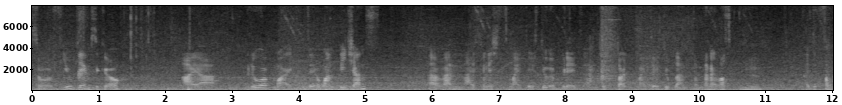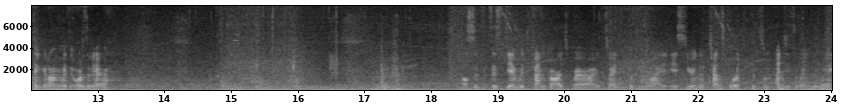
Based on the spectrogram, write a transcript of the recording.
So a few games ago, I uh, blew up my tier 1 P chance uh, when I finished my tier 2 upgrade and just started my tier 2 plant. And then I was, hmm, I did something wrong with the order here. Also did this game with Vanguard where I tried putting my ACU in a transport, but some engines were in the way.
